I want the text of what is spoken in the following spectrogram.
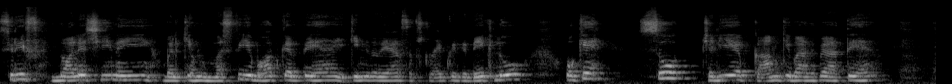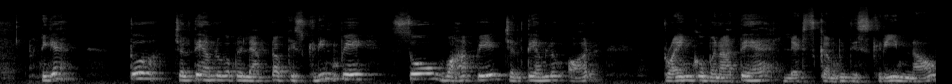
सिर्फ़ नॉलेज ही नहीं, बल्कि हम लोग मस्ती ये बहुत करते हैं, यकीन तो यार सब्सक्राइब करके देख लो ओके सो चलिए अब काम की बात पे आते हैं, ठीक है? तो चलते हैं हम लोग अपने लैपटॉप की स्क्रीन पे। सो so, वहाँ पे चलते हैं हम लोग और ड्राइंग को बनाते हैं। Let's come to the screen now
